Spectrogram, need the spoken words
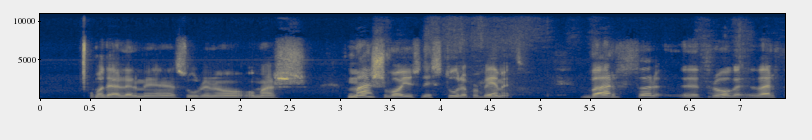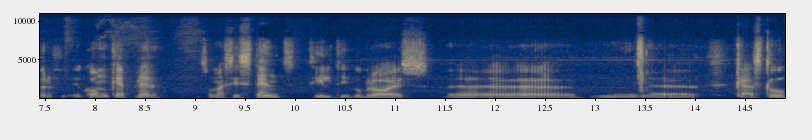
modellen med solen och, och Mars. Mars var just det stora problemet. Varför, eh, fråga, varför kom Kepler som assistent till Tycho Brahes eh, mm, eh, castle,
